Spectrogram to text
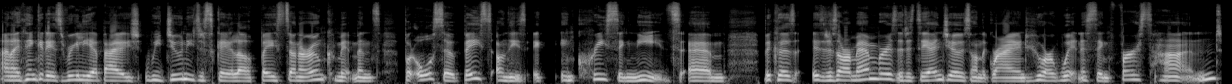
and I think it is really about we do need to scale up based on our own commitments, but also based on these i- increasing needs. Um, because it is our members, it is the NGOs on the ground who are witnessing firsthand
